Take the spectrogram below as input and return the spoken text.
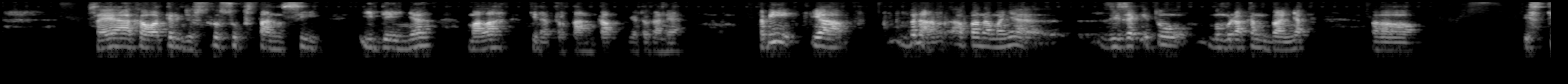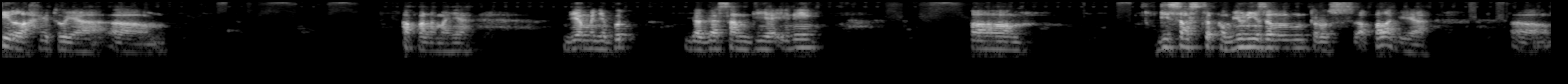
saya khawatir justru substansi idenya malah tidak tertangkap gitu kan ya. Tapi ya benar apa namanya Zizek itu menggunakan banyak uh, istilah itu ya um, apa namanya dia menyebut gagasan dia ini uh, disaster communism, terus apa lagi ya? Uh,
